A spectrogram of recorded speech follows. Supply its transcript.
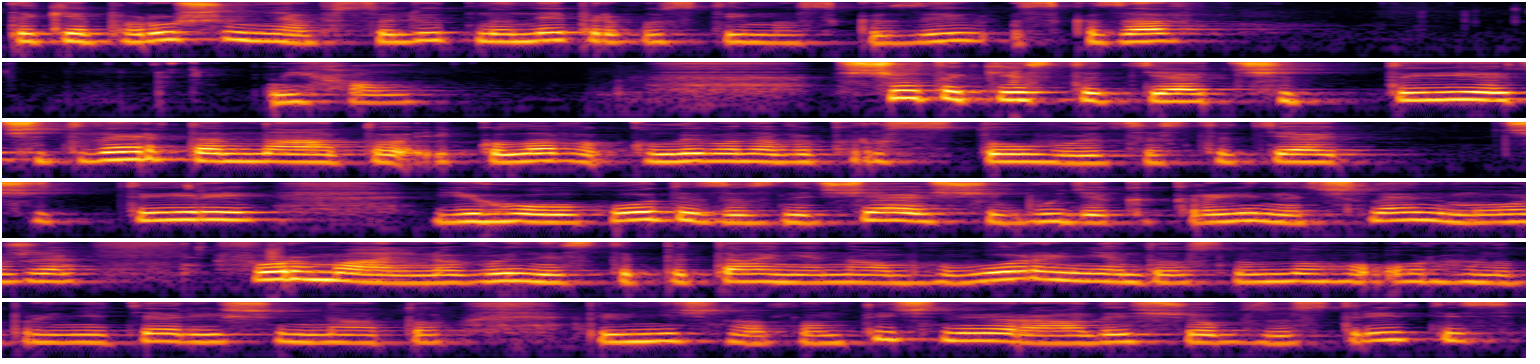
Таке порушення абсолютно неприпустимо, сказав Міхал. Що таке стаття 4, 4 НАТО і коли вона використовується? Стаття 4 його угоди зазначає, що будь-яка країна-член може формально винести питання на обговорення до основного органу прийняття рішень НАТО Північно-Атлантичної ради, щоб зустрітись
